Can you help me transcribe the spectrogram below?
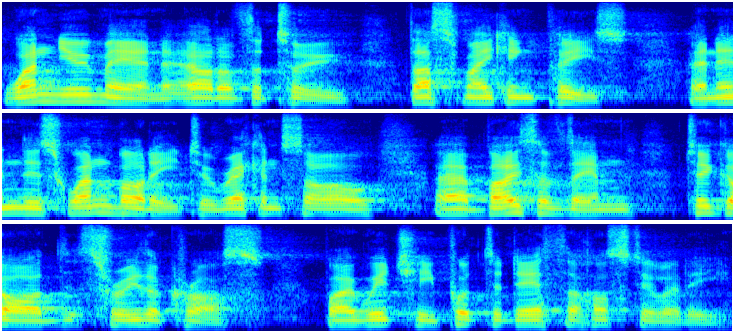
one new man out of the two, thus making peace and in this one body to reconcile uh, both of them to God through the cross, by which he put to death the hostility.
